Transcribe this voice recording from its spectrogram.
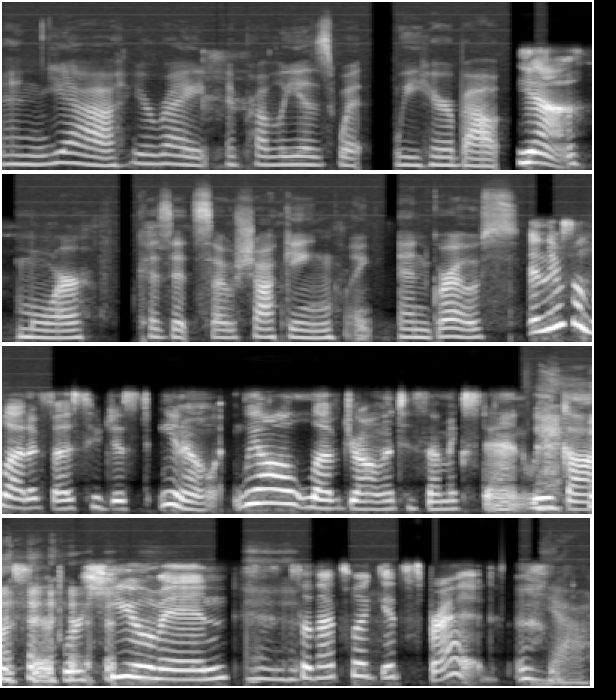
And yeah, you're right. It probably is what we hear about Yeah. more because it's so shocking like and gross. And there's a lot of us who just, you know, we all love drama to some extent. We gossip, we're human. So that's what gets spread. yeah.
